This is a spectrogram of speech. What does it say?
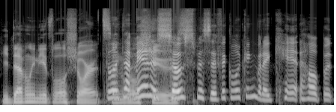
he definitely needs little shorts. So like that man is so specific looking, but I can't help but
